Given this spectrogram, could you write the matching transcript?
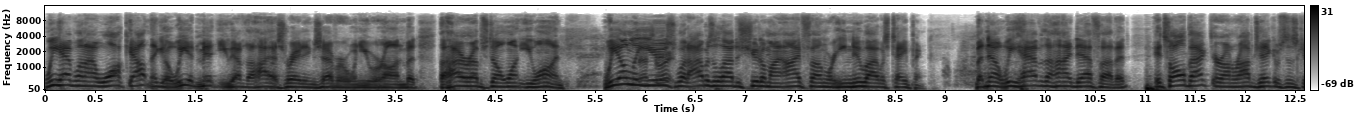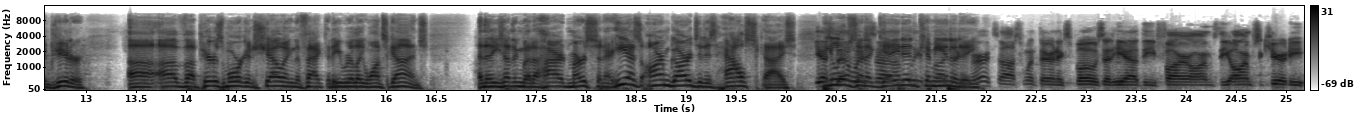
We have when I walk out and they go, we admit you have the highest ratings ever when you were on, but the higher ups don't want you on. We only That's use right. what I was allowed to shoot on my iPhone where he knew I was taping. But no, we have the high def of it. It's all back there on Rob Jacobson's computer uh, of uh, Piers Morgan showing the fact that he really wants guns. And that he's nothing but a hired mercenary. He has armed guards at his house, guys. Yes, he lives in a was, uh, gated community. Veritas went there and exposed that he had the firearms, the armed security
